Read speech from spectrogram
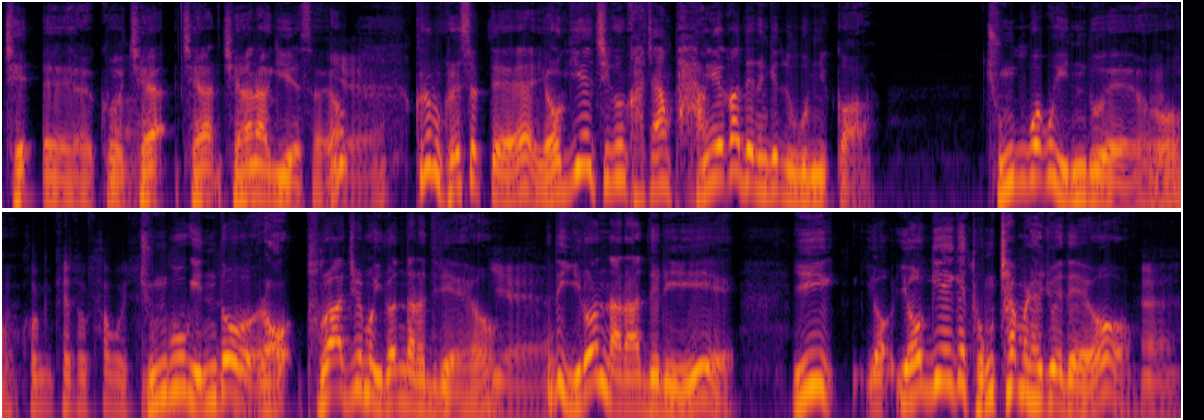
제, 에, 그 아. 제한, 제한하기 위해서요. 그러면 그랬을 때 여기에 지금 가장 방해가 되는 게 누굽니까? 중국하고 인도예요. 그렇죠. 거기 계속 사고 있어요. 중국, 인도, 네. 브라질 뭐 이런 나라들이에요. 예. 근데 이런 나라들이 이 여기에게 동참을 해줘야 돼요. 예.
